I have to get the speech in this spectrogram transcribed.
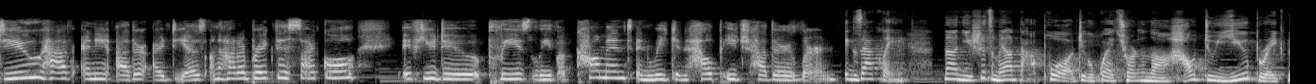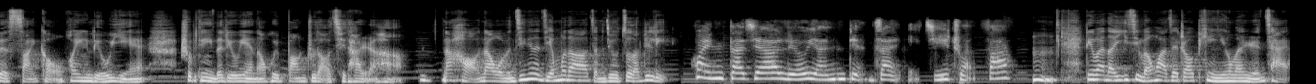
Do you have any other ideas on how to break this cycle? If you do, please leave a comment and we can help each other learn. Exactly. 那你是怎么样打破这个怪圈的呢？How do you break this cycle？欢迎留言，说不定你的留言呢会帮助到其他人哈。那好，那我们今天的节目呢，咱们就做到这里。欢迎大家留言、点赞以及转发。嗯，另外呢，一汽文化在招聘英文人才，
